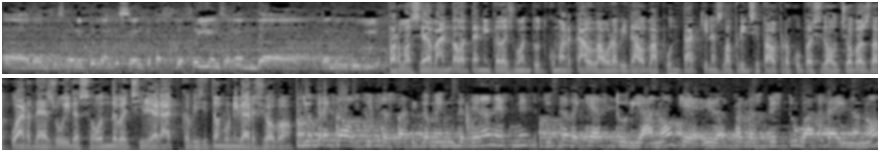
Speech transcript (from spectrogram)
eh, doncs és molt important que siguem capaços de fer i ens n'hem d'enorgullir. Per la seva banda, la tècnica de joventut comarcal, Laura Vidal, va apuntar quina és la principal preocupació dels joves de quart d'ESO i de segon de batxillerat que visiten l'univers jove. Jo crec que els dubtes bàsicament que tenen és més el dubte de què estudiar, no? Que, per després trobar feina, no?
